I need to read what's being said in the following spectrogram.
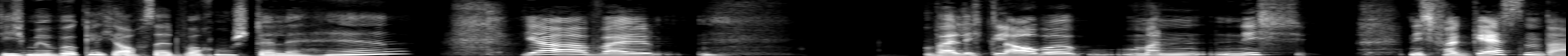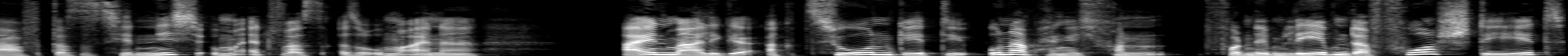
die ich mir wirklich auch seit Wochen stelle. Hä? Ja, weil, weil ich glaube, man nicht, nicht vergessen darf, dass es hier nicht um etwas, also um eine einmalige Aktion geht, die unabhängig von von dem Leben davor steht,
